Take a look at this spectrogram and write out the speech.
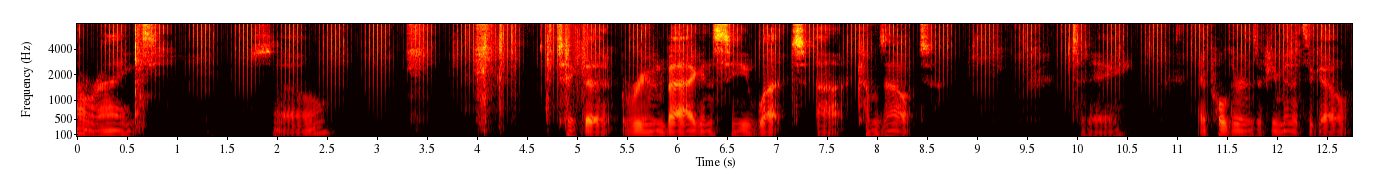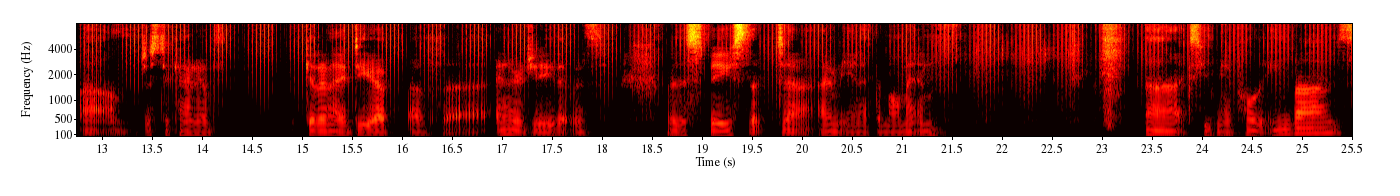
All right. So, take the rune bag and see what uh, comes out today. I pulled runes a few minutes ago um, just to kind of get an idea of uh, energy that was, or the space that uh, I'm in at the moment. And, uh, excuse me, I pulled Ingvaz,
